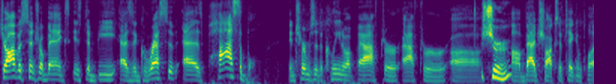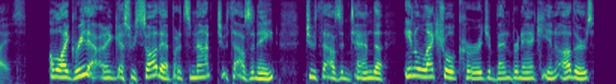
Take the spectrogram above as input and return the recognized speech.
job of central banks is to be as aggressive as possible in terms of the cleanup after after uh, Sure. uh, bad shocks have taken place. Oh, well, I agree that. I, mean, I guess we saw that, but it's not 2008, 2010. The intellectual courage of Ben Bernanke and others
